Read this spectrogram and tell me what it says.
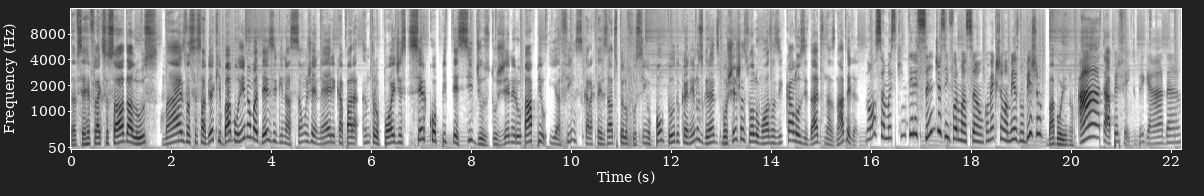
deve ser reflexo só da luz. Mas você sabia que babuíno é uma designação genérica para antropóides cercopitecídeos do gênero Pápio e afins, caracterizados pelo focinho pontudo, caninos grandes, bochechas volumosas e calosidades nas nádegas? Nossa, mas que interessante essa informação. Como é que chama mesmo o bicho? Babuíno. Ah, tá, perfeito. Obrigada.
